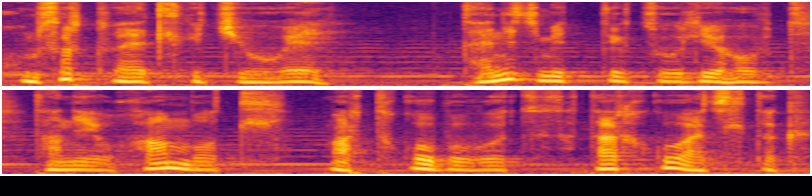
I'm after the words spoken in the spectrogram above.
Хумсарт байдал гэж юу вэ? Таниж мэддэг зүйлийн хувьд таны ухаан бодол мартахгүй бөгөөд сатаарахгүй ажилдаг.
